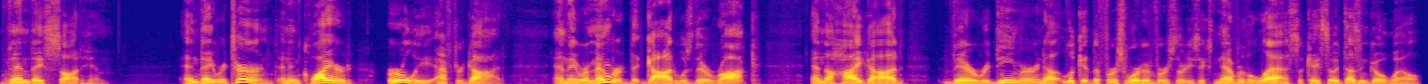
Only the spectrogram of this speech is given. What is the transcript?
then they sought him. And they returned and inquired early after God. And they remembered that God was their rock and the high God their redeemer. Now look at the first word of verse 36 nevertheless. Okay, so it doesn't go well.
